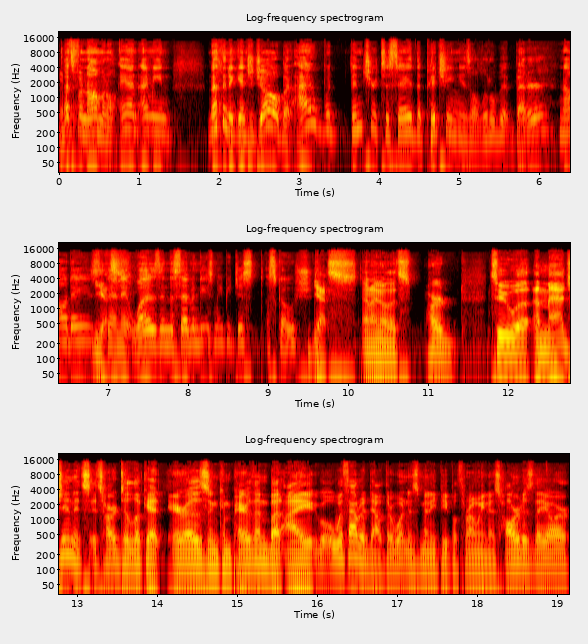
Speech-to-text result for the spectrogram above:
That's phenomenal. And I mean. Nothing against Joe, but I would venture to say the pitching is a little bit better nowadays Yes. than it was in the 70s, maybe just a skosh. Yes, and I know that's hard to uh, imagine. It's it's hard to look at eras and compare them, but I, without a doubt, there weren't as many people throwing as hard as they are,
